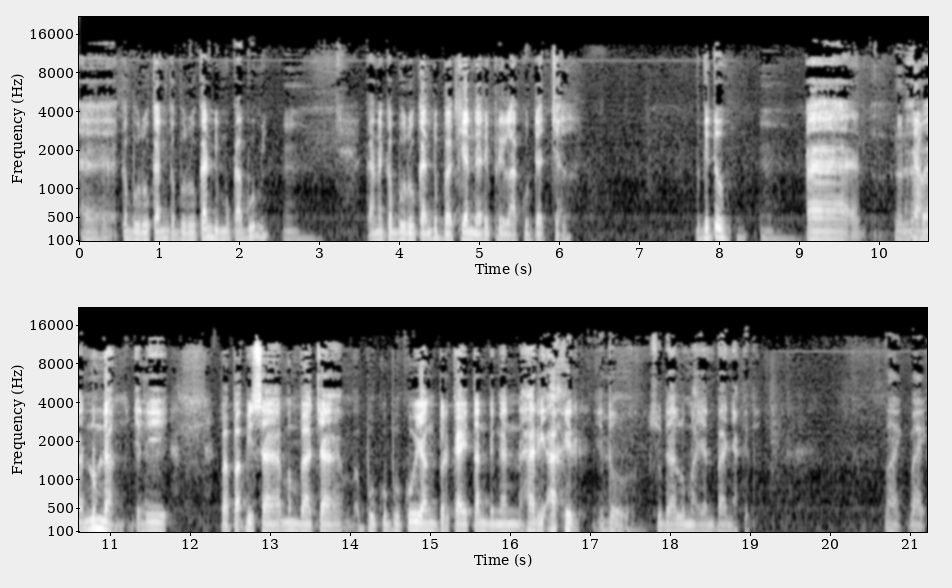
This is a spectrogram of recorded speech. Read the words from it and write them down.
eh, keburukan-keburukan di muka bumi hmm. karena keburukan itu bagian dari perilaku dajjal begitu hmm. eh, nundang. Apa, nundang jadi yeah Bapak bisa membaca buku-buku yang berkaitan dengan hari akhir itu hmm. sudah lumayan banyak itu. Baik, baik.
